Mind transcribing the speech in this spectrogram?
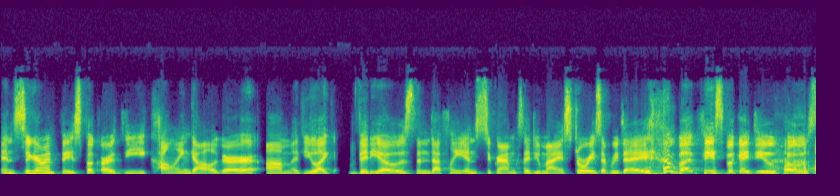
Instagram and Facebook are the Colleen Gallagher. Um, if you like videos, then definitely Instagram because I do my stories every day. but Facebook, I do post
